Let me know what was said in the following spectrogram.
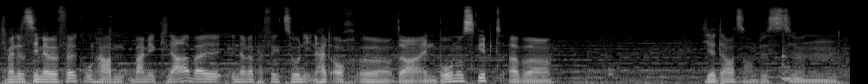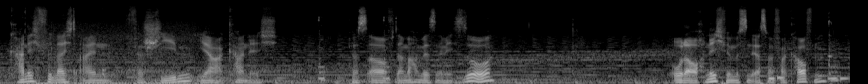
Ich meine, dass sie mehr Bevölkerung haben, war mir klar, weil innere Perfektion ihnen halt auch äh, da einen Bonus gibt, aber hier dauert es noch ein bisschen. Kann ich vielleicht einen verschieben? Ja, kann ich. Pass auf, dann machen wir es nämlich so. Oder auch nicht, wir müssen erstmal verkaufen.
